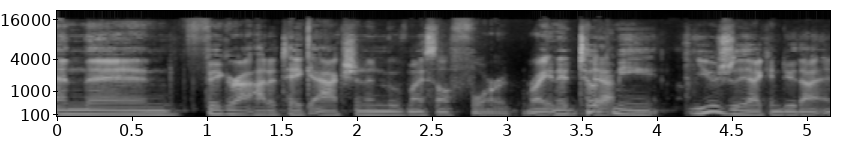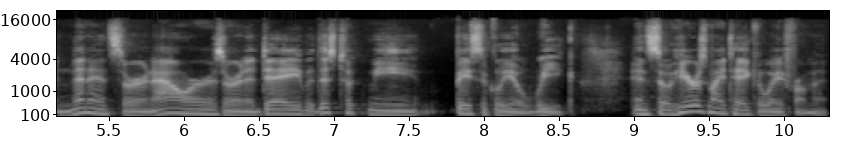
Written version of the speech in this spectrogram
And then figure out how to take action and move myself forward. Right. And it took yeah. me, usually I can do that in minutes or in hours or in a day, but this took me basically a week. And so here's my takeaway from it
